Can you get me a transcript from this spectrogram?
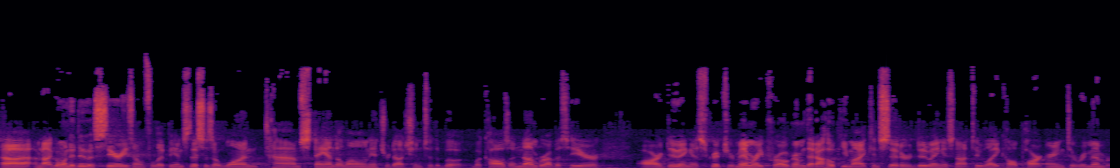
Uh, I'm not going to do a series on Philippians. This is a one-time standalone introduction to the book because a number of us here are doing a scripture memory program that I hope you might consider doing. It's not too late, called Partnering to Remember.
